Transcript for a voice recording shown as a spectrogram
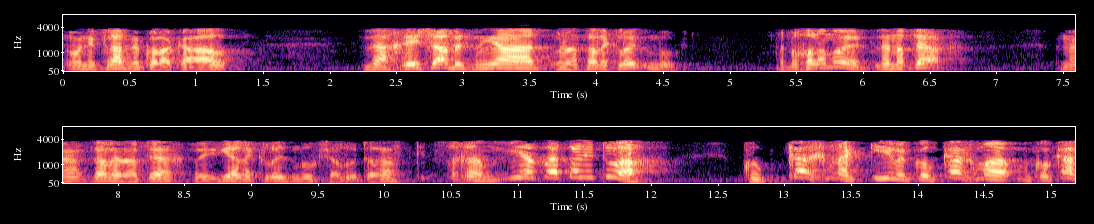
הוא נפרד מכל הקהל, ואחרי שעה מיד הוא נסע לקלויזנבורג, בחול המועד, לנתח. נסע לנתח, והגיע לקלויזנבורג, שאלו אותו, רב קיצר, מי עשה את הניתוח? כל כך נקי וכל כך, כל כך,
